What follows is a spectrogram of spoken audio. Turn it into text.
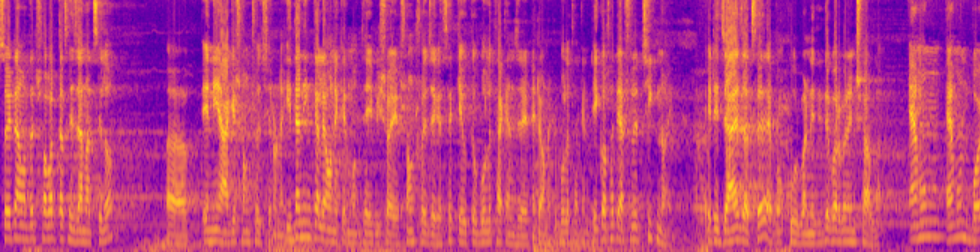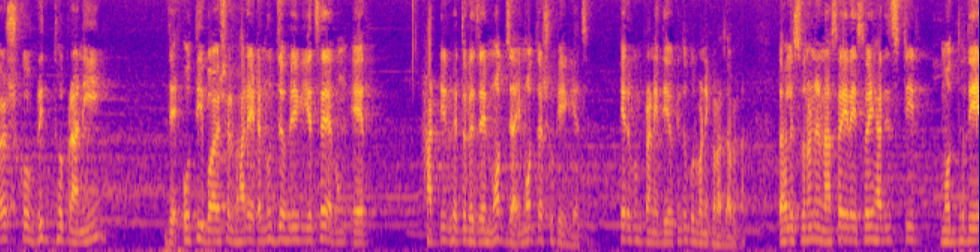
সো এটা আমাদের সবার কাছে জানা ছিল। এ নিয়ে আগে সংশয় ছিল না। ইদানিংকালে অনেকের মধ্যে এই বিষয়ে সংশয় জেগেছে। কেউ কেউ বলে থাকেন যে এটা অনেকে বলে থাকেন। এই কথাটি আসলে ঠিক নয়। এটি জায়েজ আছে এবং কুরবানি দিতে পারবেন ইনশাআল্লাহ। এমন এমন বয়স্ক বৃদ্ধ প্রাণী যে অতি বয়সের ভারে এটা নুজ্জ হয়ে গিয়েছে এবং এর হাড্ডির ভেতরে যে মজ্জা এই মজ্জা শুকিয়ে গিয়েছে। এরকম প্রাণী দিয়েও কিন্তু কুরবানি করা যাবে না। তাহলে সুনানে নাসাইয়ের এই সহি হাদিসটির মধ্য দিয়ে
